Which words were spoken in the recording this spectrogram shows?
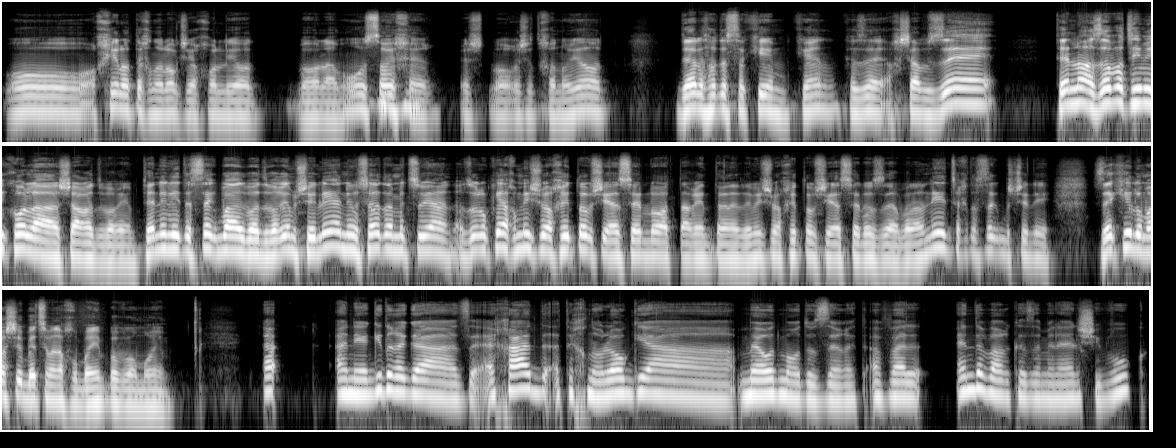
הוא הכי לא טכנולוג שיכול להיות בעולם. הוא סויכר, יש לו רשת חנויות, יודע לעשות עסקים, כן? כזה. עכשיו, זה... תן לו, עזוב אותי מכל השאר הדברים. תן לי להתעסק בדברים שלי, אני עושה אותם מצוין. אז הוא לוקח מישהו הכי טוב שיעשה לו אתר אינטרנט, ומישהו הכי טוב שיעשה לו זה, אבל אני צריך להתעסק בשלי. זה כאילו מה שבעצם אנחנו באים פה ואומרים. אני אגיד רגע, זה אחד, הטכנולוגיה מאוד מאוד עוזרת, אבל אין דבר כזה מנהל שיווק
